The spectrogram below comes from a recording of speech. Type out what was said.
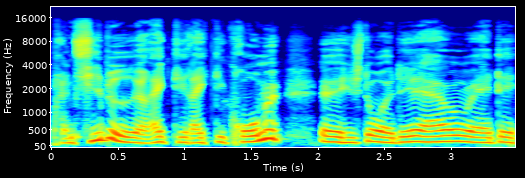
princippet rigtig, rigtig grumme øh, historie, det er jo, at øh,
